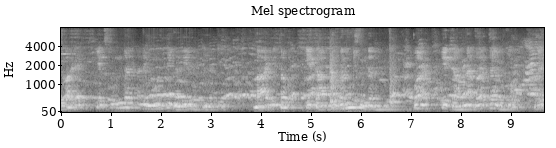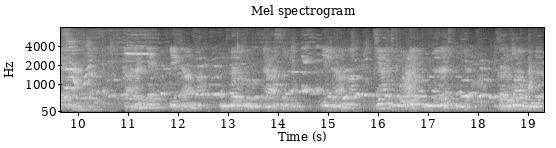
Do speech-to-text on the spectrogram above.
છેવાડે એક સુંદર અને મોટી નદી વહેતી હતી. બાળ મિત્રો, એ ગામનું ઘણું સુંદર હતું પણ એ ગામના બધા લોકો પરેશાન હતા. કારણ કે એ ગામમાં ઉંદરનું ત્રાસ હતું. એ ગામમાં જ્યાં જોડે ઉંદર જ ઉંદર, ઘરમાં ઉંદર,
